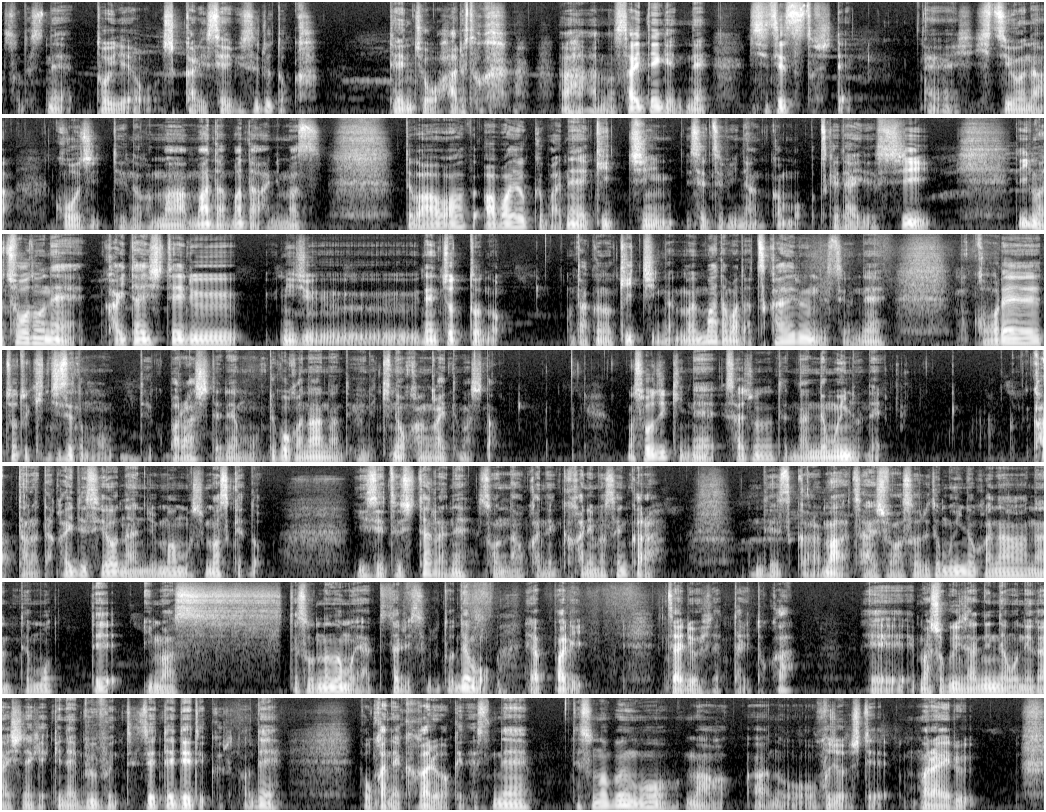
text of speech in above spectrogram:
そうですねトイレをしっかり整備するとか天井を張るとかあ あの最低限ね施設として、えー必要な工事っていうのがまあまだまだあります。でもあわよくばねキッチン設備なんかもつけたいですしで今ちょうどね解体している20年ちょっとのお宅のキッチンがまだまだ使えるんですよね。これちょっとキッチンセット持ってばらしてね持ってこうかななんていうふうに昨日考えてました、まあ、正直ね最初なんて何でもいいので買ったら高いですよ。何十万もしますけど移設したらねそんなお金かかりませんから。ですからまあ最初はそれでもいいのかななんて思っていますでそんなのもやってたりするとでもやっぱり材料費だったりとか、えー、まあ、職人さんにねお願いしなきゃいけない部分って絶対出てくるのでお金かかるわけですね。でその分を、まあ、あの補助してもらえる、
